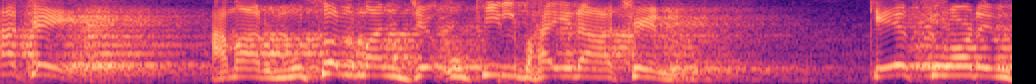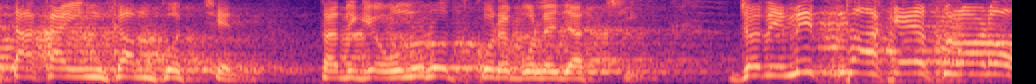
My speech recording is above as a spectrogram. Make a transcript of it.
থাকে, আমার মুসলমান যে উকিল ভাইরা আছেন, কেস লড়েন, টাকা ইনকাম করছেন, তাদেরকে অনুরোধ করে বলে যাচ্ছি, যদি মিথ্যা কেস লড়ো,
